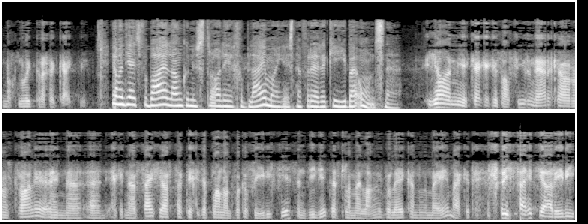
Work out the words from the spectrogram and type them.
nog nooit teruggekyk nie. Ja, want jy het vir baie lank in Australië gebly, maar jy's nou vir 'n rukkie hier by ons, né? Ja nee, kyk ek is al 34 jaar in Australië en uh, en ek het nou 5 jaar strategiese plan ontwikkel vir hierdie fees en wie weet as hulle my langer wil hê kan hulle my hê, maar ek het vir die 5 jaar hierdie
